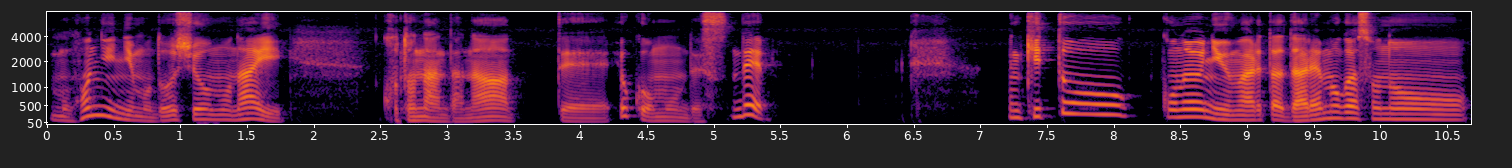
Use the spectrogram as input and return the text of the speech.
もう本人にもどうしようもないことなんだなってよく思うんです。できっとこの世に生まれた誰もがその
